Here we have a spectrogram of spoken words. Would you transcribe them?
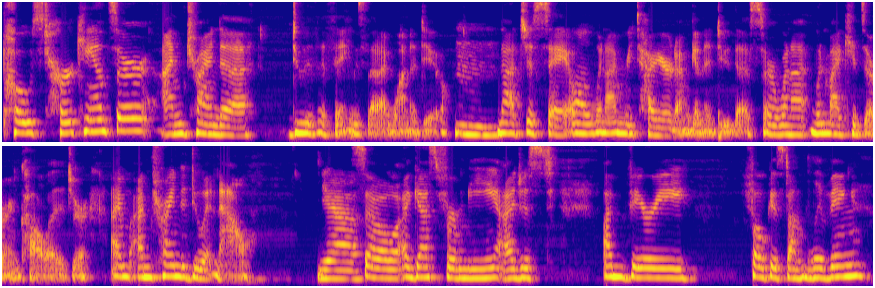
post her cancer, I'm trying to do the things that I want to do. Hmm. Not just say, "Oh, when I'm retired, I'm going to do this," or when I when my kids are in college, or I'm I'm trying to do it now. Yeah. So I guess for me, I just I'm very focused on living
